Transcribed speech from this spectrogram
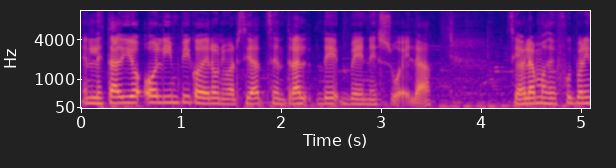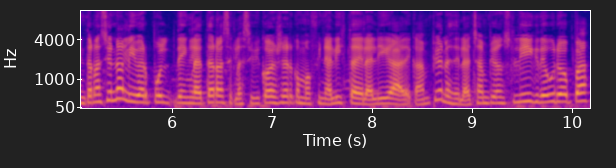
en el Estadio Olímpico de la Universidad Central de Venezuela. Si hablamos de fútbol internacional, Liverpool de Inglaterra se clasificó ayer como finalista de la Liga de Campeones de la Champions League de Europa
